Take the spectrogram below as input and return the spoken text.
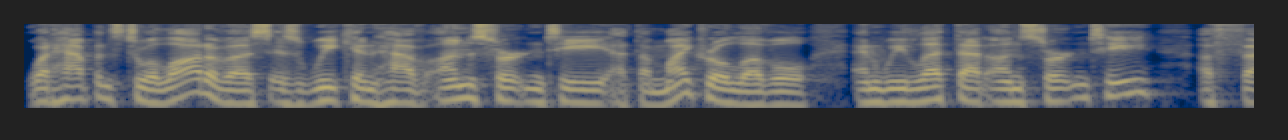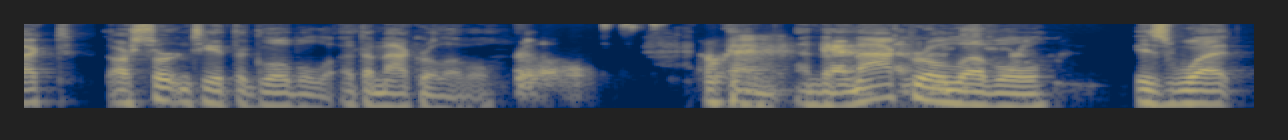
what happens to a lot of us is we can have uncertainty at the micro level and we let that uncertainty affect our certainty at the global at the macro level Okay. and, and the macro level is what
